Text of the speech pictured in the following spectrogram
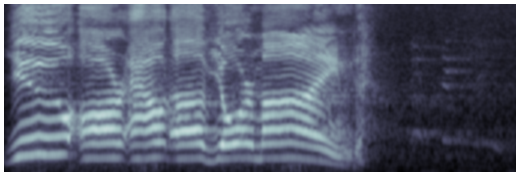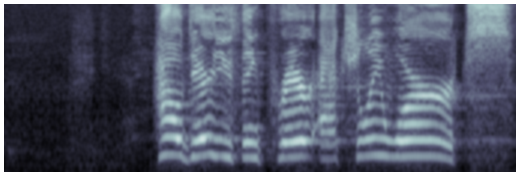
You are out of your mind. How dare you think prayer actually works?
